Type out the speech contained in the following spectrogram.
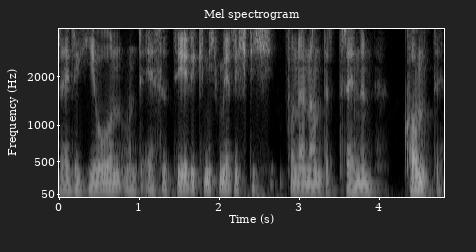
Religion und Esoterik nicht mehr richtig voneinander trennen konnte.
